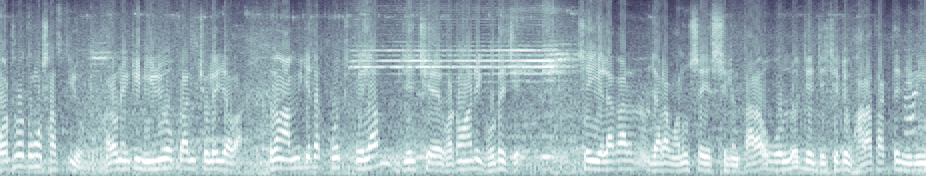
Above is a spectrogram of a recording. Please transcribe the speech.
কঠোরতম শাস্তি হোক, কারণ একটি নিরীহ প্রাণ চলে যাওয়া। এবং আমি যেটা খোঁজ পেলাম যে ঘটনাটি ঘটেছে, সেই এলাকার যারা মানুষ এসেছিলেন, তারাও বলল যে যে ছেলে ভাড়া থাকতেন, যিনি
